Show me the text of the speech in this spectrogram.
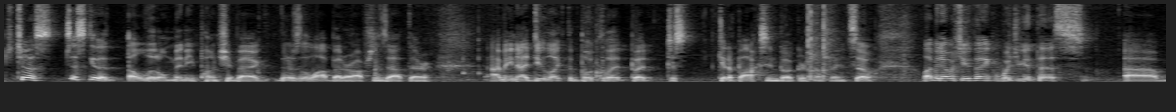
just just get a, a little mini punching bag. There's a lot better options out there. I mean, I do like the booklet, but just get a boxing book or something. So let me know what you think. Would you get this? Uh,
